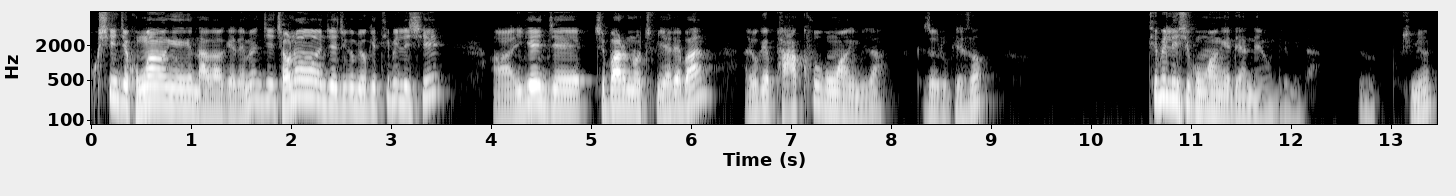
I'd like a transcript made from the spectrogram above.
혹시 이제 공항에 나가게 되면 이제 저는 이제 지금 여기 티빌리시, 아, 이게 이제 즈바르노츠 예레반, 아, 여기 바쿠 공항입니다. 그래서 이렇게 해서 티빌리시 공항에 대한 내용들입니다. 보시면,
